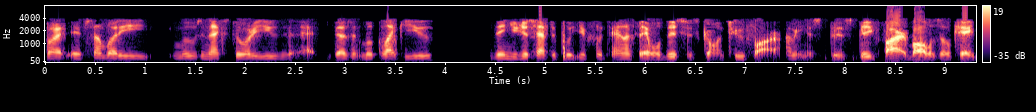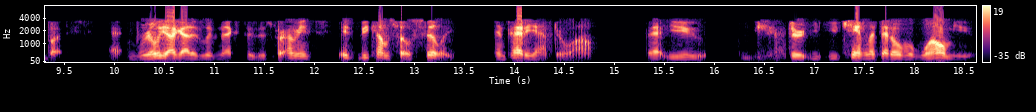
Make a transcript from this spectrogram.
But if somebody moves next door to you that doesn't look like you, then you just have to put your foot down and say, "Well, this has gone too far." I mean, this this big fireball is okay, but uh, really, I got to live next to this. I mean, it becomes so silly and petty after a while that you after you, you can't let that overwhelm you.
